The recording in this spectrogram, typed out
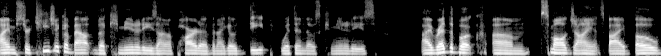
I'm strategic about the communities I'm a part of, and I go deep within those communities. I read the book um, Small Giants by Bo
